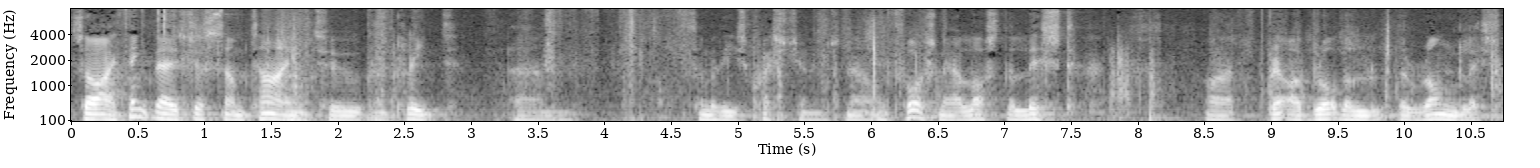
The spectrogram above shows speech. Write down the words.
So, I think there's just some time to complete um, some of these questions. Now, unfortunately, I lost the list, or I brought the, the wrong list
